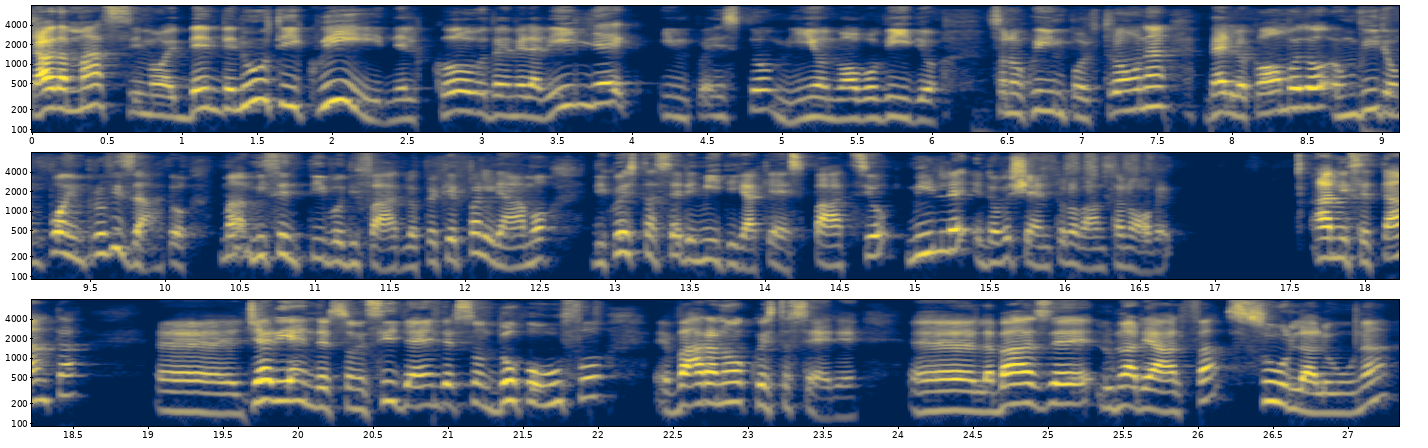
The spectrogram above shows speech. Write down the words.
Ciao da Massimo e benvenuti qui nel Covo delle Meraviglie in questo mio nuovo video. Sono qui in poltrona, bello comodo, è un video un po' improvvisato, ma mi sentivo di farlo perché parliamo di questa serie mitica che è Spazio 1999. Anni 70, eh, Jerry Anderson e Sylvia Anderson dopo UFO eh, varano questa serie. Eh, la base lunare alfa sulla Luna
